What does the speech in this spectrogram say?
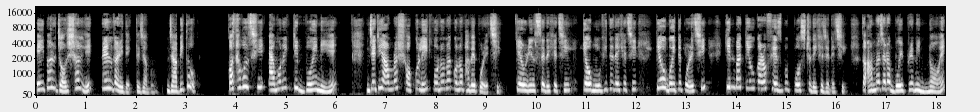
এইবার জ্বর সারলে রেলগাড়ি দেখতে যাব। যাবি তো? কথা বলছি এমন একটি বই নিয়ে, যেটি আমরা সকলেই কোনো না কোনো ভাবে পড়েছি। কেউ রিলসে দেখেছি, কেউ মুভিতে দেখেছি, কেউ বইতে পড়েছি, কিংবা কেউ কারও ফেসবুক পোস্ট দেখে জেনেছি। তো আমরা যারা বইপ্রেমী নয়,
